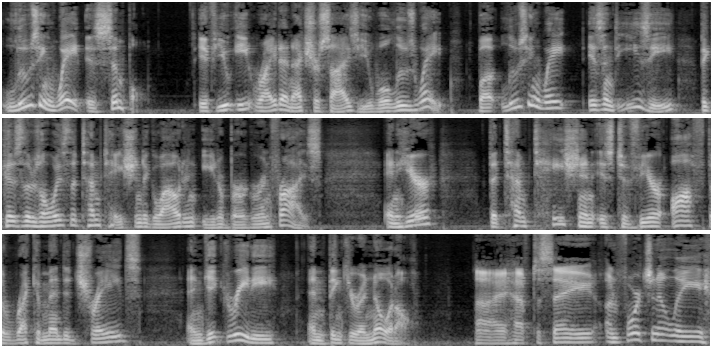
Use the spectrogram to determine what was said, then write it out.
Losing weight is simple. If you eat right and exercise, you will lose weight. But losing weight isn't easy because there's always the temptation to go out and eat a burger and fries. And here, the temptation is to veer off the recommended trades and get greedy and think you're a know it all. I have to say, unfortunately,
